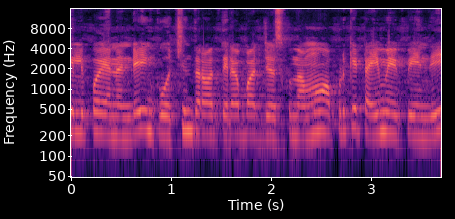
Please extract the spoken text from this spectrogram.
వెళ్ళిపోయానండి. ఇంక వచ్చిన తర్వాత తిరగబాత్ చేసుకుందాము. అప్పటికే టైం అయిపోయింది.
